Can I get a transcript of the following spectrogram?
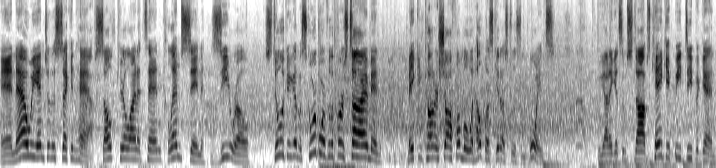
And now we enter the second half. South Carolina 10, Clemson 0. Still looking at the scoreboard for the first time, and making Connor Shaw fumble would help us get us to some points. We got to get some stops. Can't get beat deep again.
